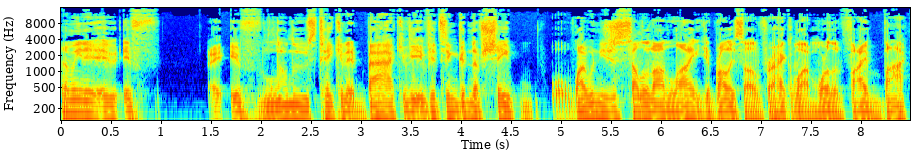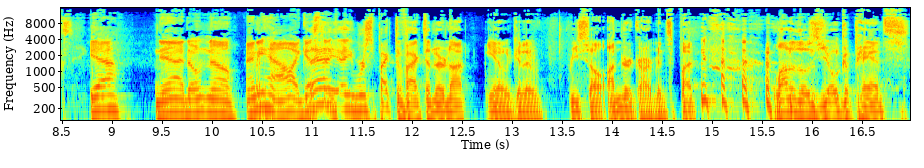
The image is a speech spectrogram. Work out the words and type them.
I mean, if if Lulu's taking it back, if if it's in good enough shape, why wouldn't you just sell it online? You could probably sell it for a heck of a lot more than five bucks. Yeah, yeah, I don't know. Anyhow, I guess Yeah, they, I, respect the fact that they're not, you know, going to resell undergarments, but a lot of those yoga pants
